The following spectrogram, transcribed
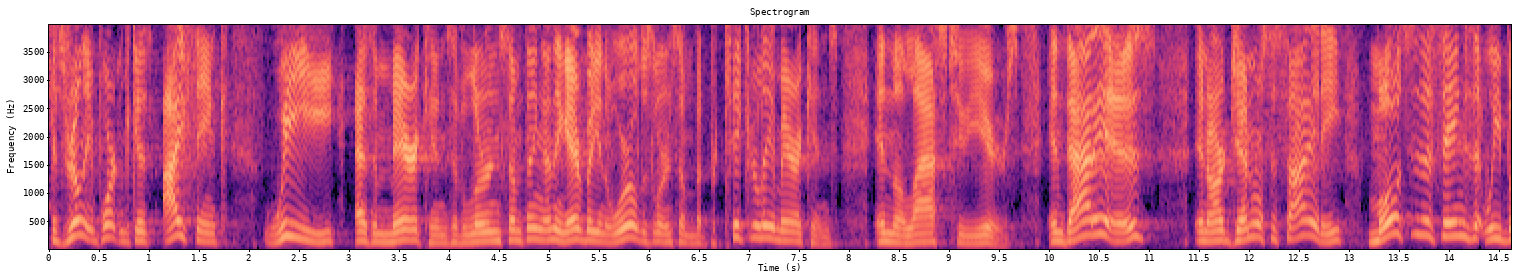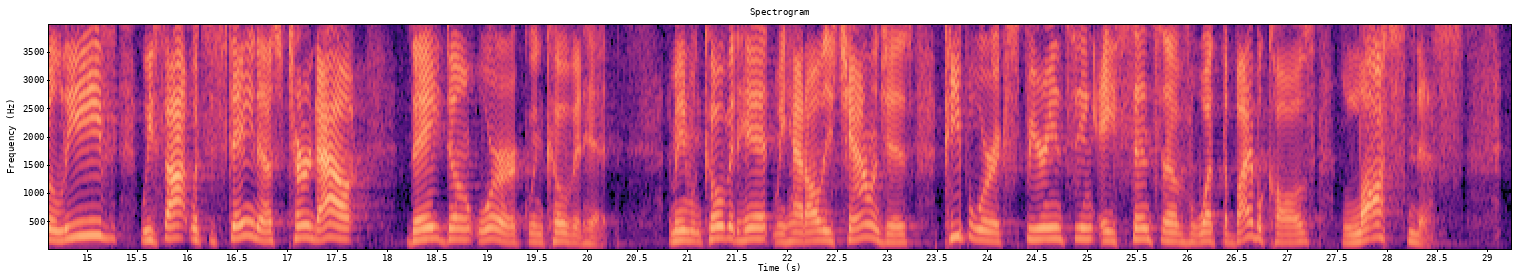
it's really important because I think we as Americans have learned something. I think everybody in the world has learned something, but particularly Americans in the last two years. And that is, in our general society, most of the things that we believed we thought would sustain us turned out they don't work when COVID hit. I mean, when COVID hit, and we had all these challenges, people were experiencing a sense of what the Bible calls lostness.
